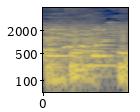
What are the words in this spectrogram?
Gracias.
